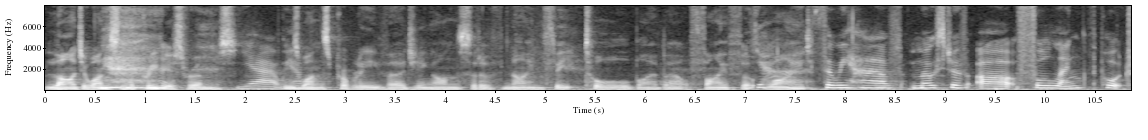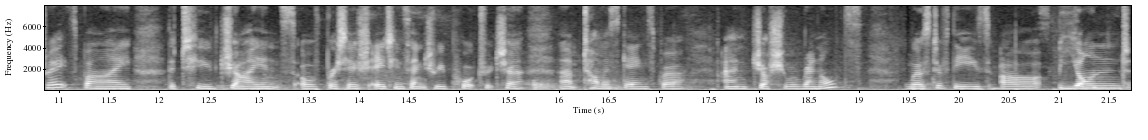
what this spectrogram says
larger ones than the previous rooms. Yeah. These ones probably verging on sort of nine feet tall by about five foot yeah. wide. So we have most of our full length portraits by the two giants of British 18th century portraiture, um, Thomas Gainsborough and Joshua Reynolds. Most of these are beyond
